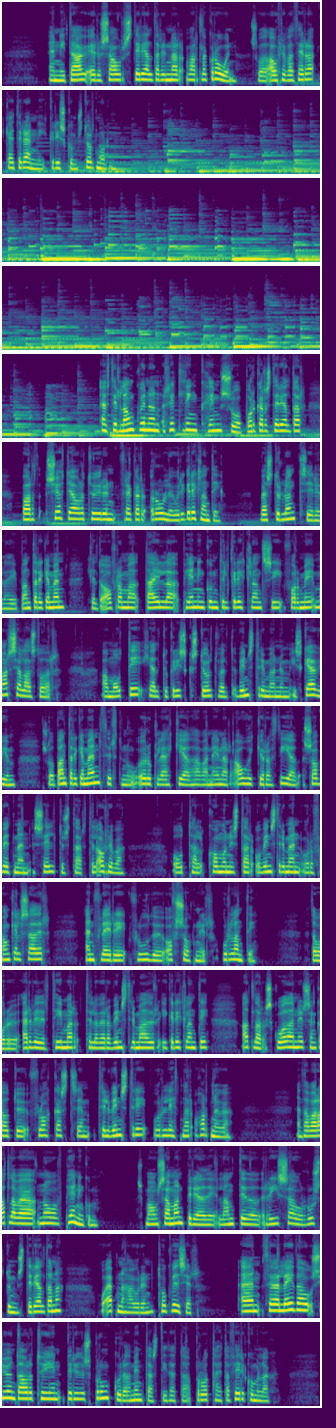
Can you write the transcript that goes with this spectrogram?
En í dag eru sár styrjaldarinnar varla gróin svo að áhrifa þeirra gætir enn í grískum stjórnmálum. Eftir langvinnan hrylling heims og borgarastyrjaldar varð sjötti áratugurinn frekar rólegur í Greiklandi. Vesturlönd, sérilagi bandaríkjaman, heldu áfram að dæla peningum til Greiklands í formi marsjalaðstóðar. Á móti heldu grísk stjórnvöld vinstrimönnum í skefjum svo að bandaríkjaman þyrtu nú öruglega ekki að hafa neinar áhyggjur af því að sovjetmenn seildust þar til áhrifa. Ótal kommunistar og vinstrimenn voru fangelsaðir en fleiri flúðu ofsóknir úr landi. Þetta voru erfiðir tímar til að vera vinstri maður í Gríklandi. Allar skoðanir sem gáttu flokkast sem til vinstri voru litnar hortnöga. En það var allavega nóg af peningum. Smám saman byrjaði landið að rýsa úr rústum styrjaldana og efnahagurinn tók við sér. En þegar leið á sjönda áratugin byrjuðu sprungur að myndast í þetta brotætta fyrirkomulag.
